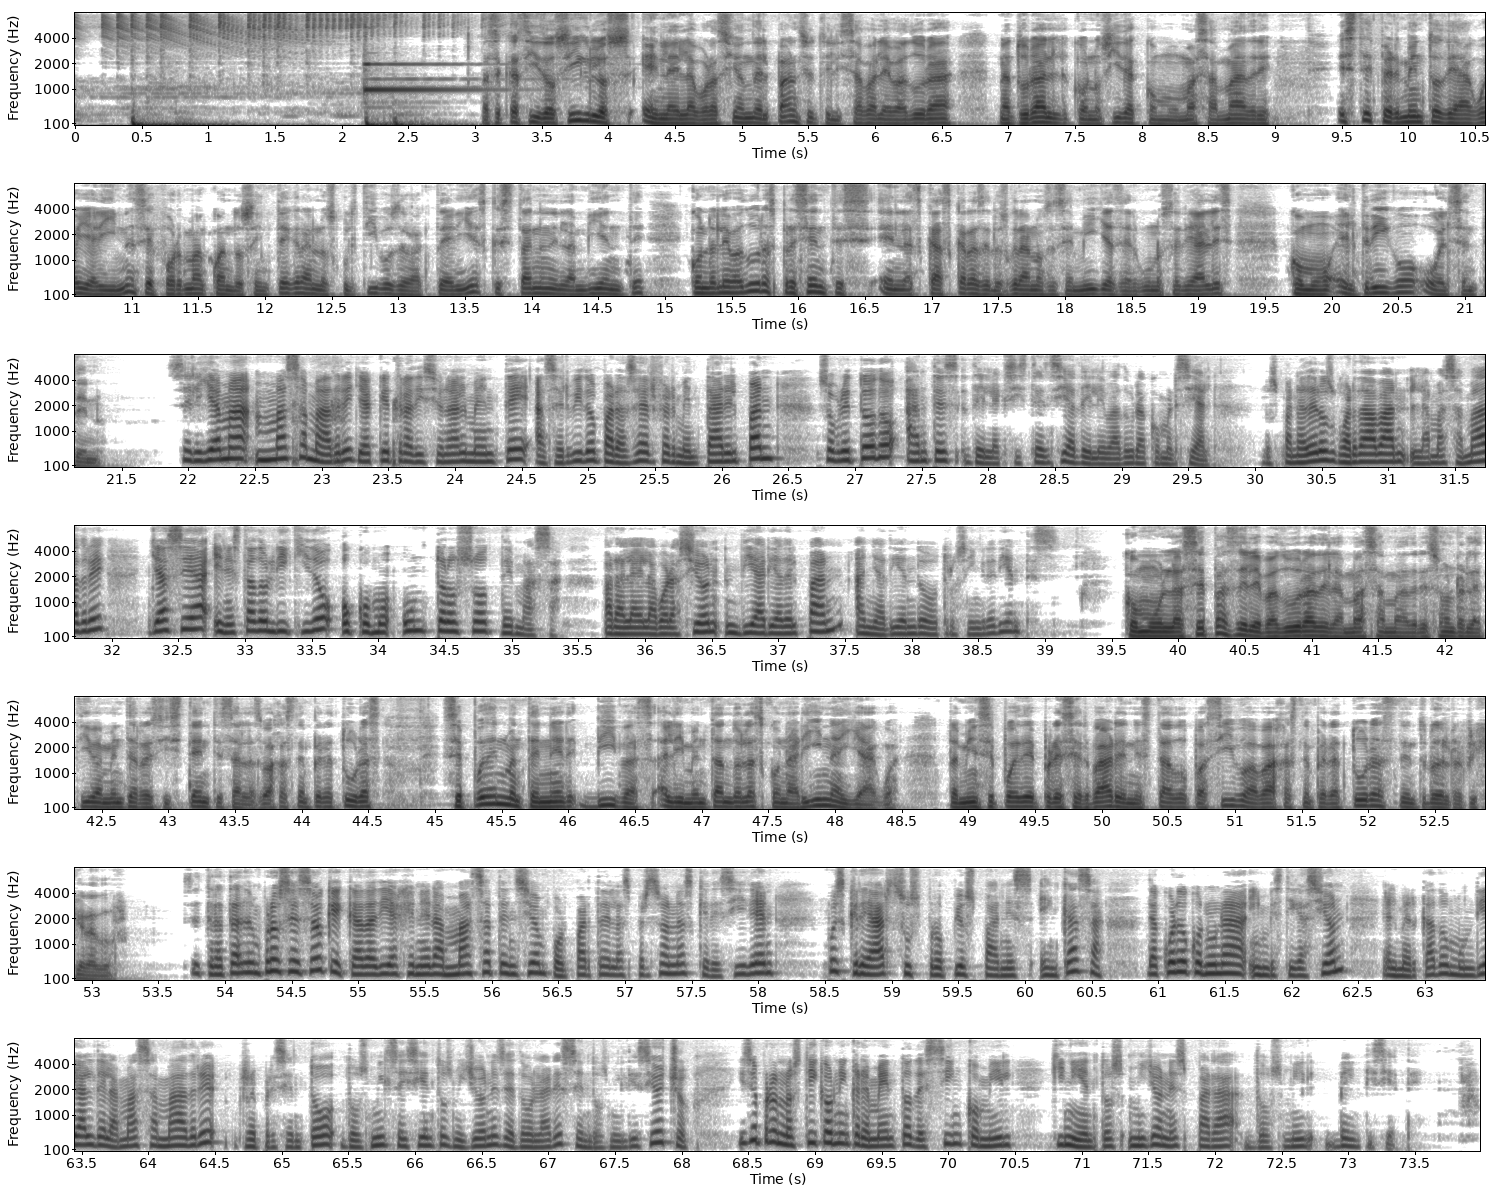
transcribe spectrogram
Hace casi dos siglos, en la elaboración del pan se utilizaba levadura natural, conocida como masa madre. Este fermento de agua y harina se forma cuando se integran los cultivos de bacterias que están en el ambiente con las levaduras presentes en las cáscaras de los granos de semillas de algunos cereales como el trigo o el centeno. Se le llama masa madre ya que tradicionalmente ha servido para hacer fermentar el pan, sobre todo antes de la existencia de levadura comercial. Los panaderos guardaban la masa madre, ya sea en estado líquido o como un trozo de masa, para la elaboración diaria del pan, añadiendo otros ingredientes. Como las cepas de levadura de la masa madre son relativamente resistentes a las bajas temperaturas, se pueden mantener vivas alimentándolas con harina y agua. También se puede preservar en estado pasivo a bajas temperaturas dentro del refrigerador. Se trata de un proceso que cada día genera más atención por parte de las personas que deciden pues crear sus propios panes en casa. De acuerdo con una investigación, el mercado mundial de la masa madre representó 2.600 millones de dólares en 2018 y se pronostica un incremento de 5.500 millones para 2027.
